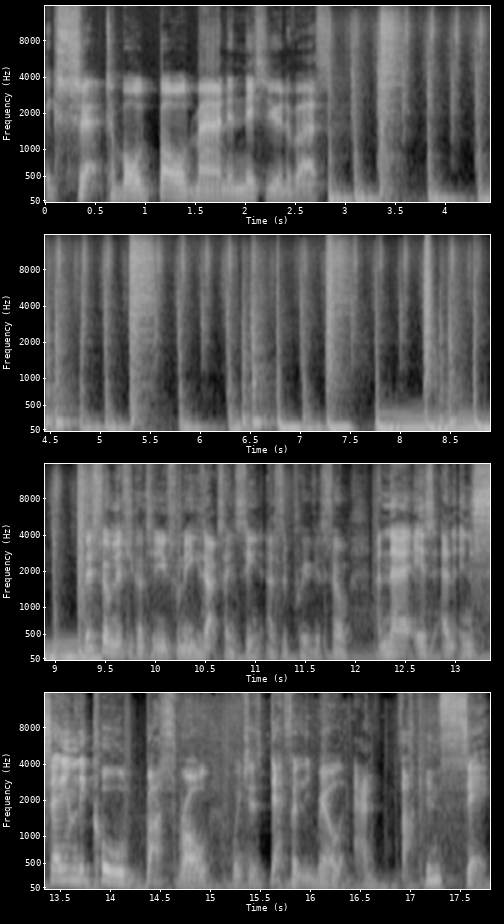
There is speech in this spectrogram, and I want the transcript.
acceptable bald man in this universe. This film literally continues from the exact same scene as the previous film, and there is an insanely cool bus roll, which is definitely real and fucking sick.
